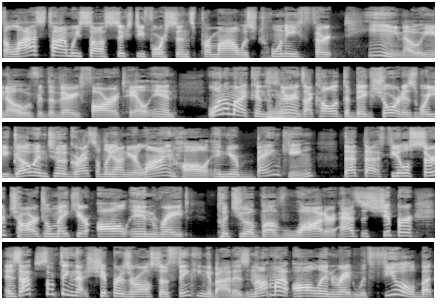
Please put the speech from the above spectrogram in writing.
the last time we saw 64 cents per mile was 2013 oh you know over the very far tail end one of my mm-hmm. concerns mm-hmm. i call it the big short is where you go into aggressively on your line haul and you're banking that that fuel surcharge will make your all-in rate put you above water. As a shipper, is that something that shippers are also thinking about? Is not my all in rate with fuel, but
